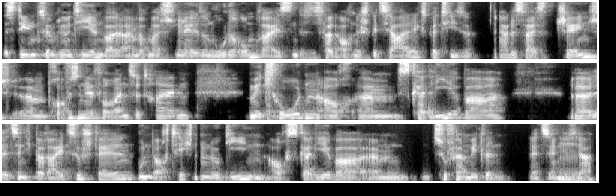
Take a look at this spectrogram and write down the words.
das Ding zu implementieren, weil einfach mal schnell so ein Ruder rumreißen, das ist halt auch eine Spezialexpertise. Ja, das heißt, Change ähm, professionell voranzutreiben, Methoden auch ähm, skalierbar äh, letztendlich bereitzustellen und auch Technologien auch skalierbar ähm, zu vermitteln letztendlich, mhm. ja.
